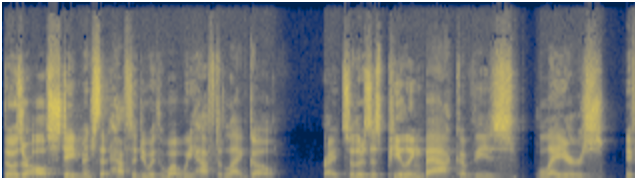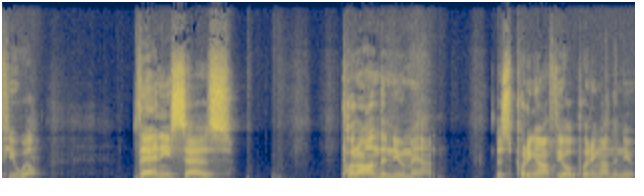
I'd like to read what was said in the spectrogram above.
Those are all statements that have to do with what we have to let go, right? So there's this peeling back of these layers, if you will. Then he says, put on the new man. This putting off the old, putting on the new.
